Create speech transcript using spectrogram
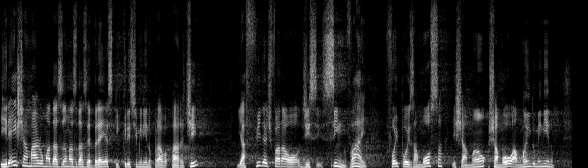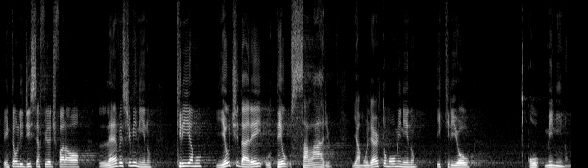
Irei chamar uma das amas das hebreias que cria este menino para, para ti? E a filha de Faraó disse: Sim, vai. Foi, pois, a moça e chamou, chamou a mãe do menino. Então lhe disse a filha de Faraó: Leva este menino, cria-mo, e eu te darei o teu salário. E a mulher tomou o menino e criou o menino.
